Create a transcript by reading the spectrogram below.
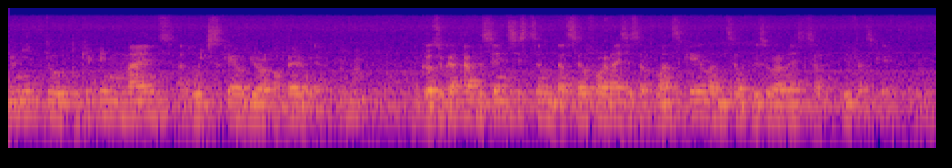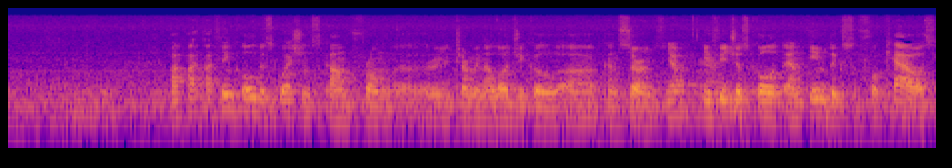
you need to, to keep in mind at which scale you are comparing them. Mhm. Because you can have the same system that self-organizes at one scale and self-disorganizes at a different scale. I, I- I think all these questions come from uh, really terminological uh, concerns. Yeah. If you just call it an index for chaos,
